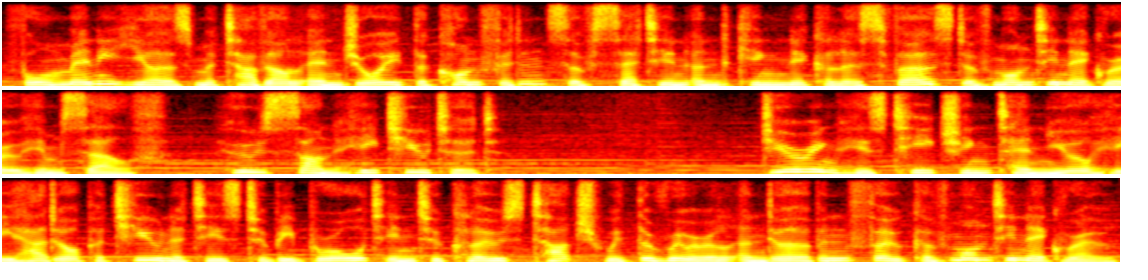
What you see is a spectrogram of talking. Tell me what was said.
For many years Matavulj enjoyed the confidence of Cetinje and King Nicholas I of Montenegro himself, whose son he tutored. During his teaching tenure he had opportunities to be brought into close touch with the rural and urban folk of Montenegro,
